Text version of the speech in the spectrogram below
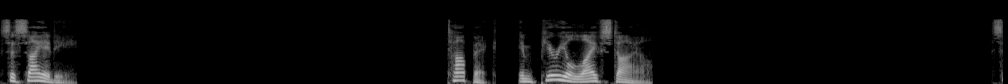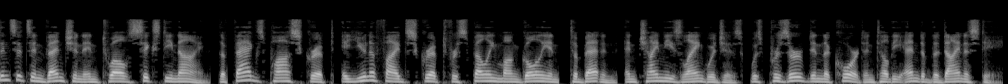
Society Imperial lifestyle Since its invention in 1269, the Phags Pa script, a unified script for spelling Mongolian, Tibetan, and Chinese languages, was preserved in the court until the end of the dynasty.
